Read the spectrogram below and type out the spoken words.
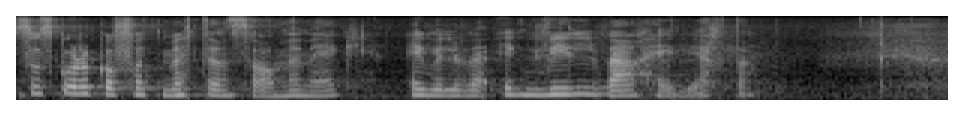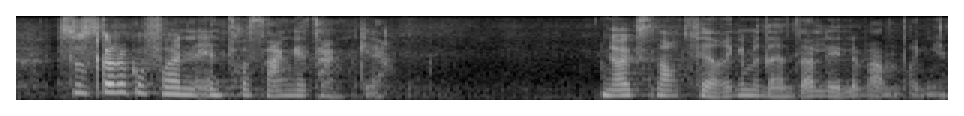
så skulle dere fått møtt den samme meg. Jeg vil være, jeg vil være helhjerta. Så skal dere få en interessant tanke. Nå er jeg snart ferdig med den der lille vandringen.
